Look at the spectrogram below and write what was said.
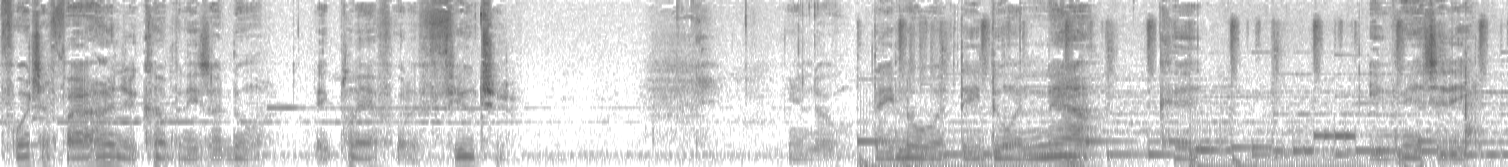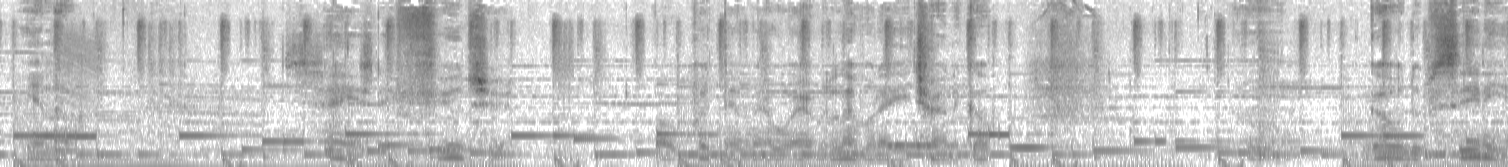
Fortune 500 companies are doing. They plan for the future. You know, they know what they're doing now you know, change their future or put them at whatever level they trying hmm. to go. Gold obsidian.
